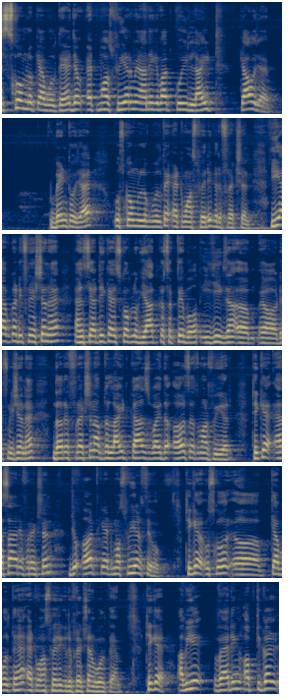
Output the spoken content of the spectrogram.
इसको हम लोग क्या बोलते हैं? जब एटमॉस्फेयर में आने के बाद कोई लाइट क्या हो जाए? बेंट हो जाए उसको हम लोग बोलते हैं एटमॉस्फेरिक रिफ्रैक्शन ये आपका डिफिनेशन है एनसीईआरटी का इसको आप लोग याद कर सकते हैं बहुत इजी एग्ज़ाम डिफिनेशन है. The refraction of the light cast by the earth atmosphere ठीक है ऐसा रिफ्रैक्शन जो अर्थ के एटमॉस्फियर से हो. ठीक है उसको आ, क्या बोलते हैं? एटमॉस्फेरिक रिफ्लेक्शन बोलते हैं. ठीक है अब ये वेरिंग ऑप्टिकल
